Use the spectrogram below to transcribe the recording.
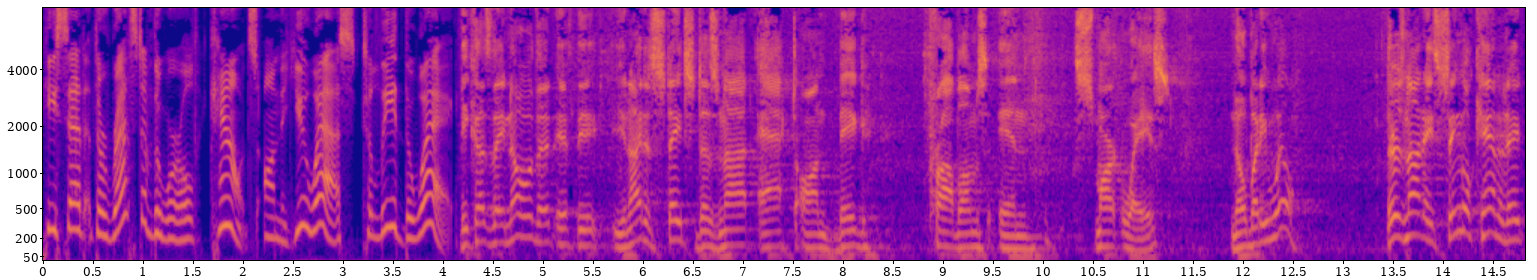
He said the rest of the world counts on the U.S. to lead the way. Because they know that if the United States does not act on big problems in smart ways, nobody will. There's not a single candidate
